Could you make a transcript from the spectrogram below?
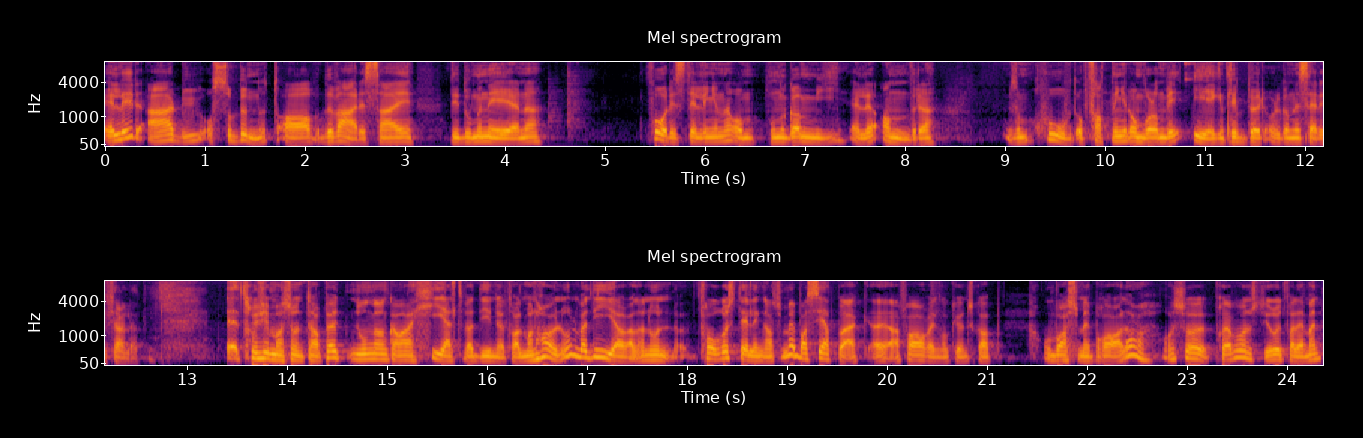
Eller er du også bundet av det være seg de dominerende forestillingene om monogami eller andre liksom, hovedoppfatninger om hvordan vi egentlig bør organisere kjærligheten? Jeg tror ikke man som terapeut noen gang kan være helt verdinøytral. Man har jo noen verdier eller noen forestillinger som er basert på erfaring og kunnskap om hva som er bra, da. og så prøver man å styre ut fra det. Men,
